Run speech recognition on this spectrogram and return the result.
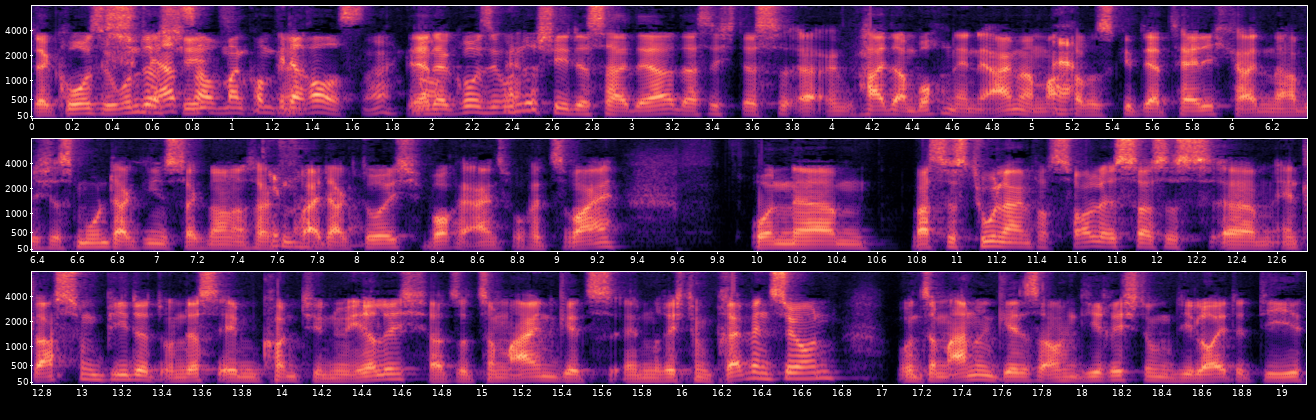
der große Unterschied. Aber man kommt wieder ja, raus. Ne? Genau. Ja, der große ja. Unterschied ist halt der, dass ich das äh, halt am Wochenende einmal mache, ja. aber es gibt ja Tätigkeiten, da habe ich das Montag, Dienstag, Donnerstag, Immer. Freitag durch, Woche eins, Woche zwei. Und ähm, was das Tool einfach soll, ist, dass es ähm, Entlastung bietet und das eben kontinuierlich. Also zum einen geht es in Richtung Prävention und zum anderen geht es auch in die Richtung, die Leute, die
